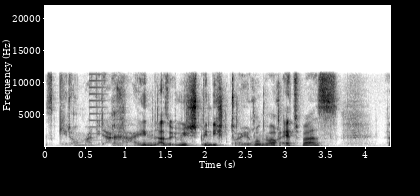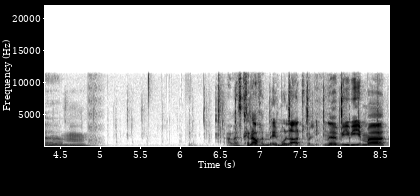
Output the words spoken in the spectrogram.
Jetzt geh doch mal wieder rein. Also irgendwie spinnt die Steuerung auch etwas. Ähm, aber es kann auch im Emulator liegen, ne? Wie, wie immer,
